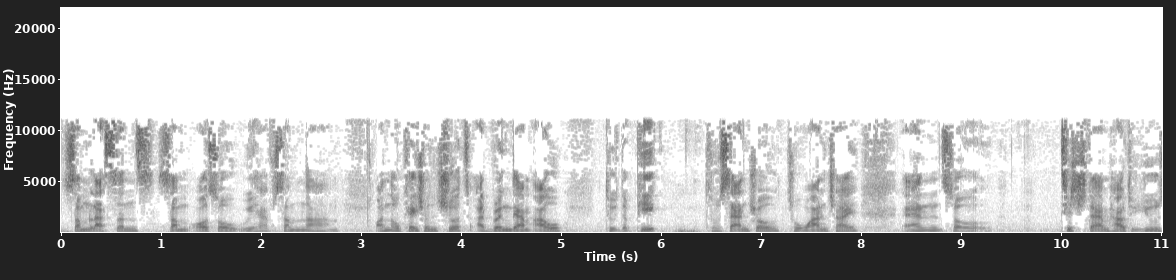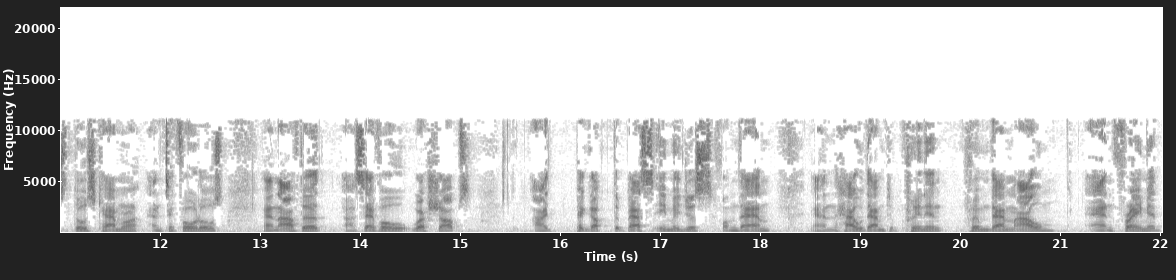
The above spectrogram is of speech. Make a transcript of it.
some lessons, some also we have some um, on location shoots. I bring them out to the peak, to Central, to Wan Chai, and so teach them how to use those camera and take photos. And after uh, several workshops, I pick up the best images from them and help them to print it, print them out and frame it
